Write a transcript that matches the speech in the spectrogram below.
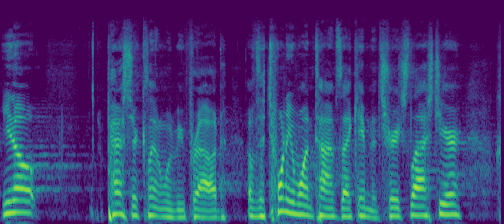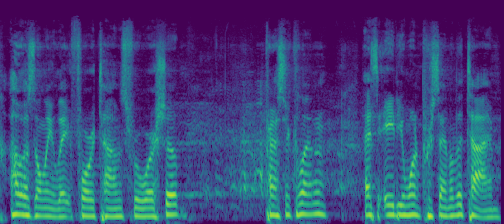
you know, Pastor Clinton would be proud. Of the 21 times I came to church last year, I was only late four times for worship. Pastor Clinton, that's 81% of the time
